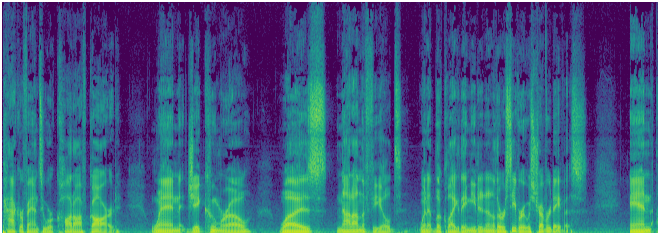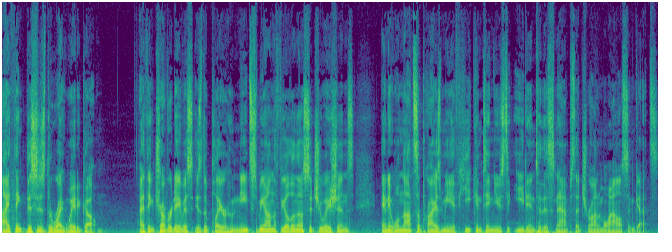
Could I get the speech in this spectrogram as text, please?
Packer fans who were caught off guard when Jake Kumerow was not on the field when it looked like they needed another receiver. It was Trevor Davis. And I think this is the right way to go. I think Trevor Davis is the player who needs to be on the field in those situations, and it will not surprise me if he continues to eat into the snaps that Geronimo Allison gets.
